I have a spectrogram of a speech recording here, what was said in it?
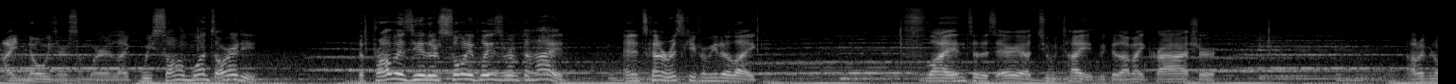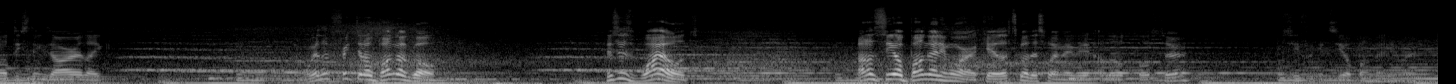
I know he's here somewhere. Like, we saw him once already. The problem is here, there's so many places for him to hide. And it's kind of risky for me to like fly into this area too tight because I might crash or I don't even know what these things are. Like, where the freak did Obunga go? This is wild. I don't see Obunga anymore. Okay, let's go this way maybe a little closer. Let's see if we can see Obunga anywhere.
